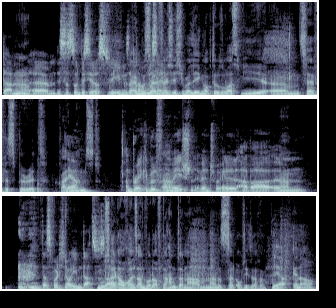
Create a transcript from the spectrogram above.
dann ja. ähm, ist es so ein bisschen, was wir eben gesagt ja, haben. Du musst halt, halt vielleicht überlegen, ob du sowas wie ähm, Selfless Spirit reinnimmst. Ja. Unbreakable Formation ähm, eventuell, aber ähm, das wollte ich noch eben dazu Muss sagen. Muss halt auch als Antwort auf der Hand dann haben, ne? Das ist halt auch die Sache. Ja, genau.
